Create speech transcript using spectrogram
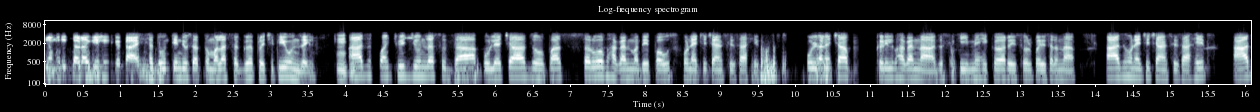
त्यामध्ये तडा गेली का काय ह्या दोन तीन दिवसात तुम्हाला सगळं प्रचिती येऊन जाईल. आज पंचवीस जूनला सुद्धा अकोल्याच्या जवळपास सर्व भागांमध्ये पाऊस होण्याचे चान्सेस आहेत. बुलढाण्याच्या कडील भागांना जसं की मेहकर रिसोड परिसरांना आज होण्याचे चान्सेस आहेत. आज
